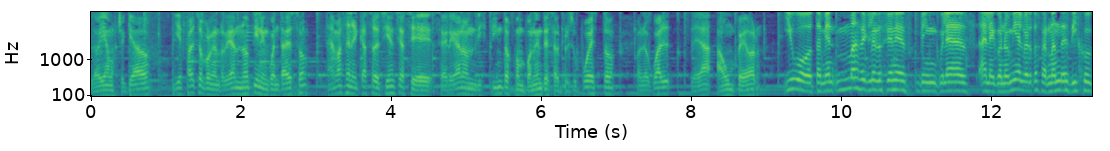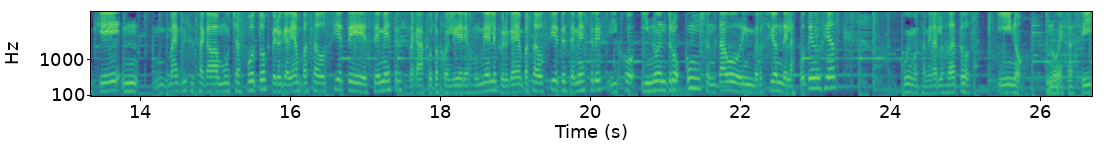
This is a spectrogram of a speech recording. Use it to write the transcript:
lo habíamos chequeado y es falso porque en realidad no tiene en cuenta eso Además, en el caso de ciencia se, agregaron distintos componentes al presupuesto, con lo cual le da aún peor y hubo también más declaraciones vinculadas a la economía. Alberto Fernández dijo que Macri se sacaba muchas fotos, pero que habían pasado siete semestres, se sacaba fotos con líderes mundiales, pero que habían pasado siete semestres, dijo, y no entró un centavo de inversión de las potencias. Fuimos a mirar los datos y no, no es así,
